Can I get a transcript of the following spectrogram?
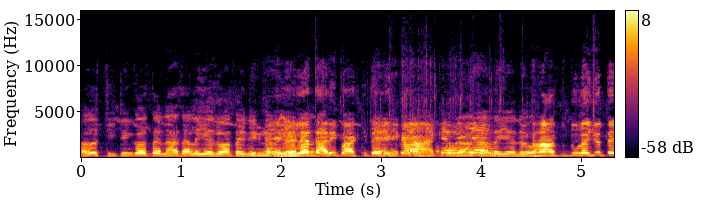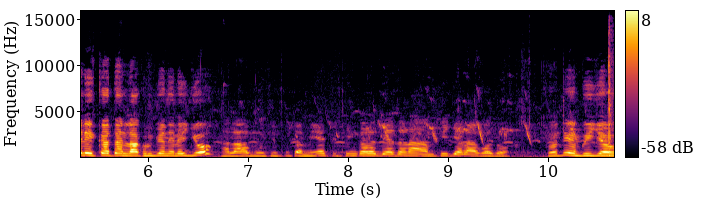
આ ચીટિંગ કરતા ના ચાલે યાર જો આ તઈ Cheating નિકલ લે લે તારી પાકી તને તને એકા એકા ના ના કહેવાય યાર. ચાલે યાર હા તું લઈ જો તને એકાવન લાખ રૂપિયા ને લઈ ગયો. હાલ તમે ચીટિંગ કરો બે જણા આમથી જ લાગો છો. તો તે પી જાવ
